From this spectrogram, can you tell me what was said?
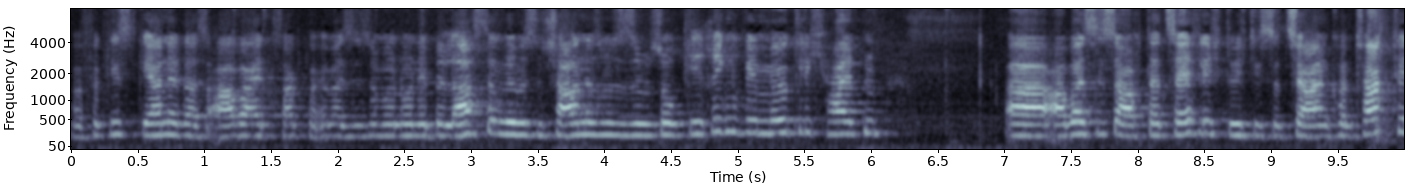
Man vergisst gerne, dass Arbeit, sagt man immer, es ist immer nur eine Belastung. Wir müssen schauen, dass wir sie so gering wie möglich halten. Äh, aber es ist auch tatsächlich durch die sozialen Kontakte,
